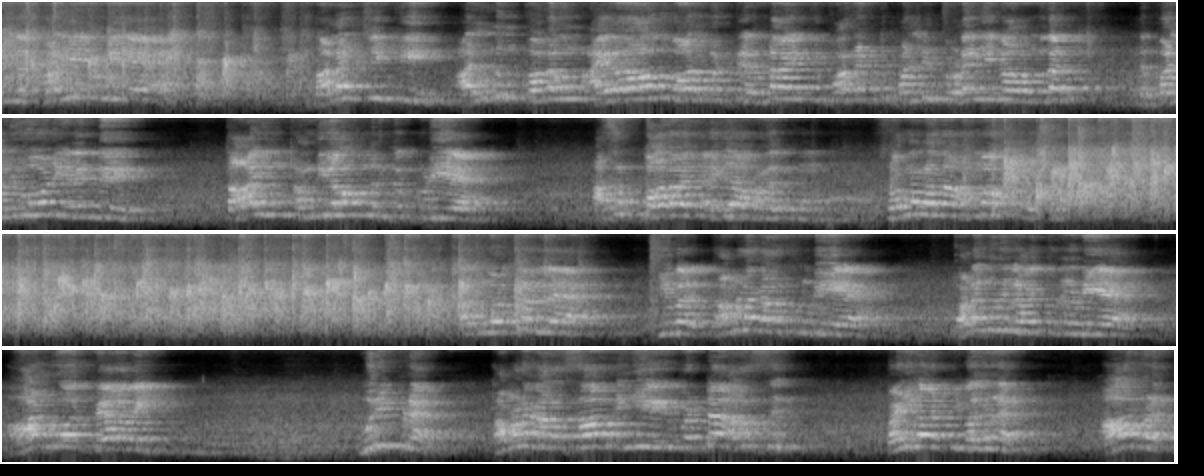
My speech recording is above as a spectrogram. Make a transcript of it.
இந்த பள்ளியினுடைய வளர்ச்சிக்கு அல்லும் பகலும் அயராது பாடுபட்டு இரண்டாயிரத்தி பதினெட்டு பள்ளி தொடங்கிய காலம் முதல் இந்த பள்ளியோடு இணைந்து தாயும் தந்தையாகவும் இருக்கக்கூடிய அசத் பாலாஜி ஐயா அவர்களுக்கும் சொன்னலதா அம்மா அது மட்டும் இல்ல இவர் தமிழக அரசுடைய வடகுடி நலத்தினுடைய ஆண்டோர் பேரவை உறுப்பினர் தமிழக அரசால் அங்கீகரிக்கப்பட்ட அரசு வழிகாட்டி வல்லுநர் ஆர்வலர்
